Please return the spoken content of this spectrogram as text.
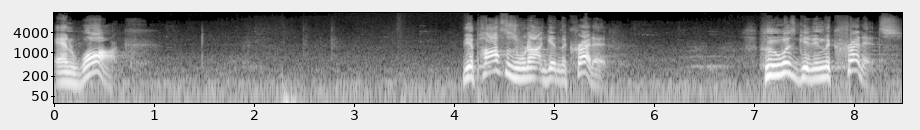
and walk. The apostles were not getting the credit. Who was getting the credits?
